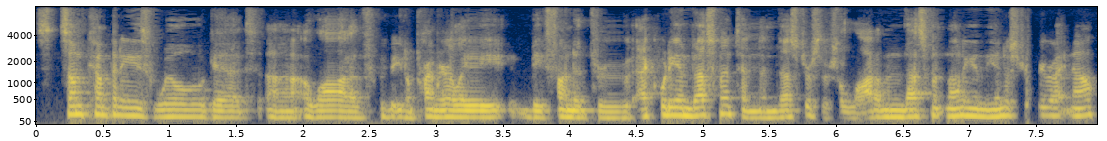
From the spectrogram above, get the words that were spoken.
some companies will get uh, a lot of, you know, primarily be funded through equity investment and investors. There's a lot of investment money in the industry right now.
